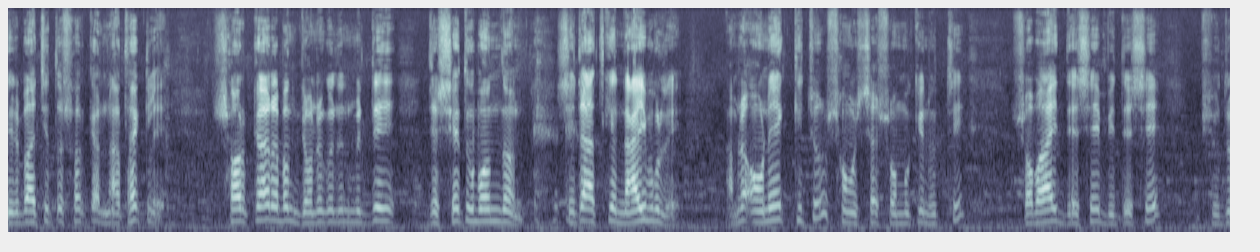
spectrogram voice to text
নির্বাচিত সরকার না থাকলে সরকার এবং জনগণের মধ্যে যে সেতু বন্ধন, সেটা আজকে নাই বলে আমরা অনেক কিছু সমস্যার সম্মুখীন হচ্ছি। সবাই দেশে, বিদেশে শুধু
